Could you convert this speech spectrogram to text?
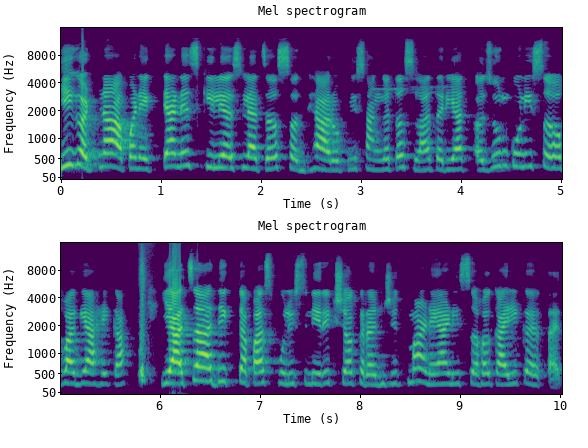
ही घटना आपण एकट्यानेच केली असल्याचं सध्या आरोपी सांगत असला तरी यात अजून कोणी सहभागी आहे का? याचा अधिक तपास पोलीस निरीक्षक रणजित माने आणि सहकारी करतायत.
